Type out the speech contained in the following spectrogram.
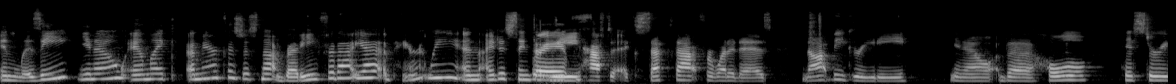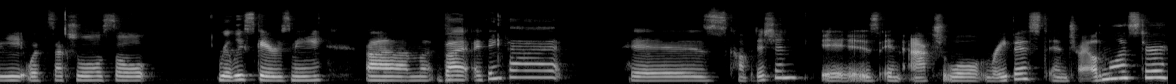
in Lizzie, you know, and like America's just not ready for that yet, apparently. And I just think that Right. we have to accept that for what it is, not be greedy. You know, the whole history with sexual assault really scares me. Um, but I think that his competition is an actual rapist and child molester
